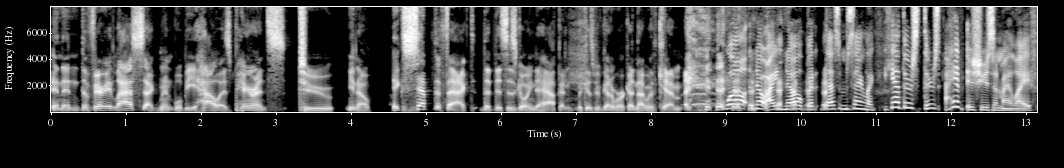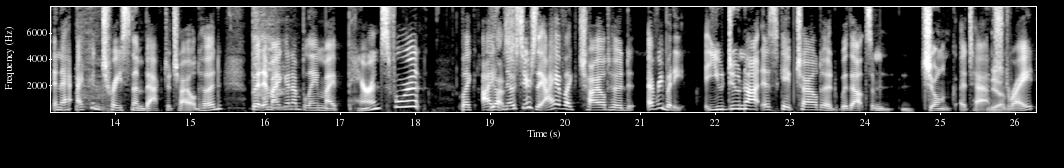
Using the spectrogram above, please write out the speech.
And then the very last segment will be how, as parents, to you know accept the fact that this is going to happen because we've got to work on that with Kim. well, no, I know, but that's what I'm saying. Like, yeah, there's, there's, I have issues in my life, and I, I can trace them back to childhood. But am I going to blame my parents for it? Like, I Yes. no, seriously, I have like childhood. Everybody, you do not escape childhood without some junk attached, Yeah. right?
